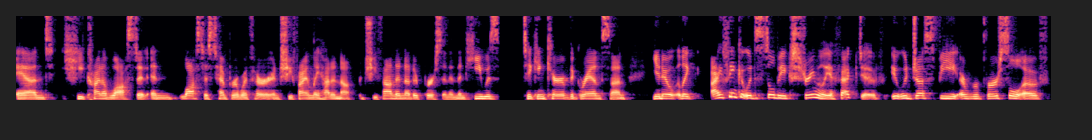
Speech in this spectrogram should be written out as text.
and he kind of lost it and lost his temper with her and she finally had enough and she found another person and then he was taking care of the grandson you know like i think it would still be extremely effective. It would just be a reversal of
